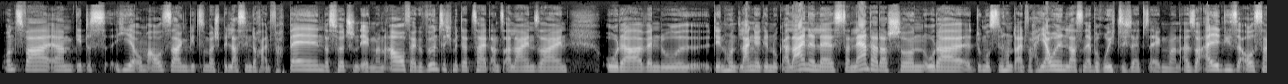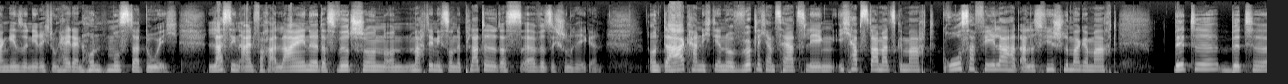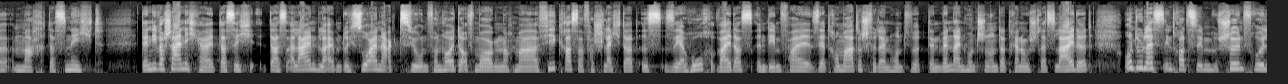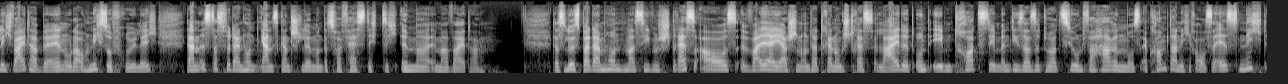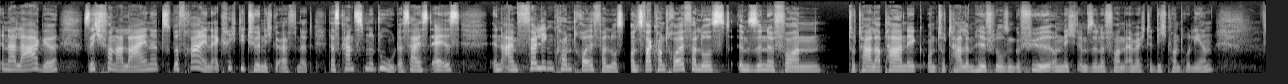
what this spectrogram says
Und zwar ähm, geht es hier um Aussagen wie zum Beispiel, lass ihn doch einfach bellen, das hört schon irgendwann auf, er gewöhnt sich mit der Zeit ans Alleinsein. Oder wenn du den Hund lange genug alleine lässt, dann lernt er das schon. Oder du musst den Hund einfach jaulen lassen, er beruhigt sich selbst irgendwann. Also all diese Aussagen gehen so in die Richtung, hey, dein Hund muss da durch. Lass ihn einfach alleine, das wird schon und mach dir nicht so eine Platte, das äh, wird sich schon regeln. Und da kann ich dir nur wirklich ans Herz legen. Ich habe es damals gemacht. Großer Fehler, hat alles viel schlimmer gemacht. Bitte, bitte mach das nicht. Denn die Wahrscheinlichkeit, dass sich das Alleinbleiben durch so eine Aktion von heute auf morgen nochmal viel krasser verschlechtert, ist sehr hoch, weil das in dem Fall sehr traumatisch für deinen Hund wird. Denn wenn dein Hund schon unter Trennungsstress leidet und du lässt ihn trotzdem schön fröhlich weiterbellen oder auch nicht so fröhlich, dann ist das für deinen Hund ganz, ganz schlimm und das verfestigt sich immer, immer weiter. Das löst bei deinem Hund massiven Stress aus, weil er ja schon unter Trennungsstress leidet und eben trotzdem in dieser Situation verharren muss. Er kommt da nicht raus. Er ist nicht in der Lage, sich von alleine zu befreien. Er kriegt die Tür nicht geöffnet. Das kannst nur du. Das heißt, er ist in einem völligen Kontrollverlust. Und zwar Kontrollverlust im Sinne von totaler Panik und totalem hilflosen Gefühl und nicht im Sinne von, er möchte dich kontrollieren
